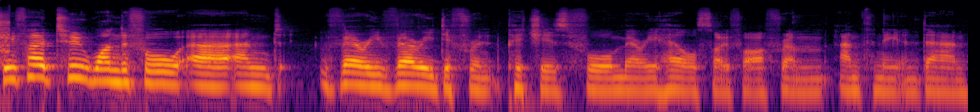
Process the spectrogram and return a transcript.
So we've heard two wonderful uh, and very, very different pitches for Merry Hell so far from Anthony and Dan.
